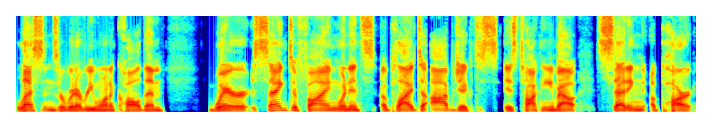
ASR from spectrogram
lessons or whatever you want to call them where sanctifying when it's applied to objects is talking about setting apart.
